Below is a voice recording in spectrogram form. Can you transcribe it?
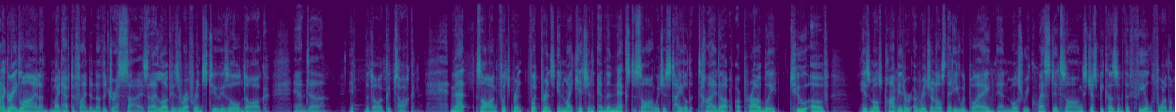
What a great line. I might have to find another dress size. And I love his reference to his old dog. And uh, if the dog could talk. That song, Footprint, Footprints in My Kitchen, and the next song, which is titled Tied Up, are probably two of his most popular originals that he would play and most requested songs just because of the feel for them.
